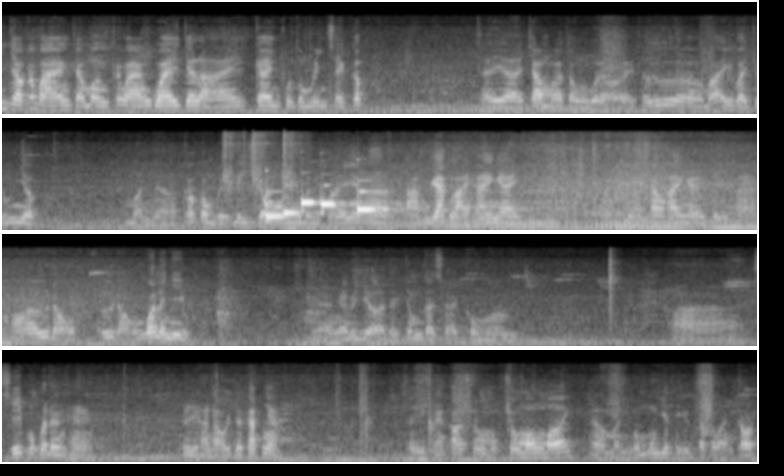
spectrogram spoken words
Xin chào các bạn, chào mừng các bạn quay trở lại kênh Phụ Tùng Linh xe cấp Thì uh, trong uh, tuần vừa rồi thứ à, bảy và chủ nhật mình uh, có công việc đi show nên mình phải tạm gác lại hai ngày. Và sau hai ngày thì hàng hóa ứ độ ứ động quá là nhiều. Ngay bây giờ thì chúng ta sẽ cùng ship một cái đơn hàng đi Hà Nội cho khách nha thì nó có số một số món mới. À, mình cũng muốn giới thiệu cho các bạn coi.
